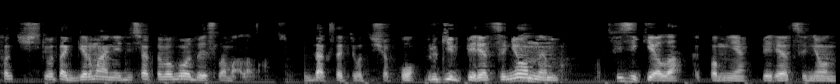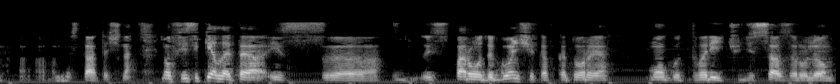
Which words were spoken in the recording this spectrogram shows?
фактически вот так Германия 2010 года и сломала массу. Да, кстати, вот еще по другим переоцененным Физикела, как по мне, переоценен э, достаточно. Но Физикела это из, э, из породы гонщиков, которые могут творить чудеса за рулем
